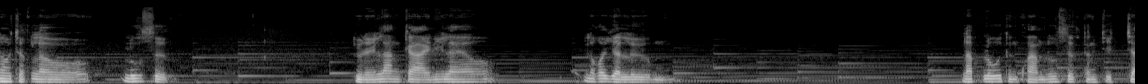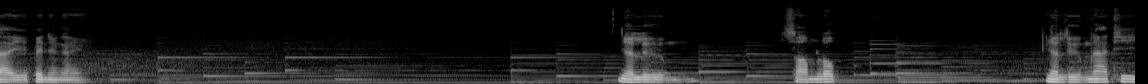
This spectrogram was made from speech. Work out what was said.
นอกจากเรารู้สึก อยู่ในร่างกายนี้แล้วเราก็อย่าลืม รับรู้ถึงความรู้สึกทางจิตใจเป็นยังไง อย่าลืม ซ้อมลบ อย่าลืมหน้าที่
